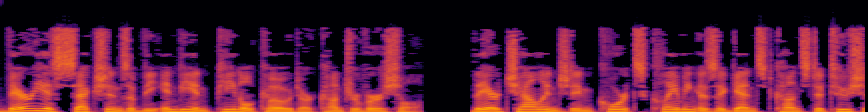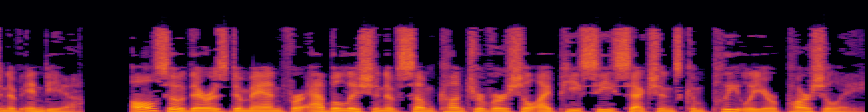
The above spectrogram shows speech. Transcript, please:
Various sections of the Indian Penal Code are controversial. They are challenged in courts claiming as against Constitution of India. Also there is demand for abolition of some controversial IPC sections completely or partially.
